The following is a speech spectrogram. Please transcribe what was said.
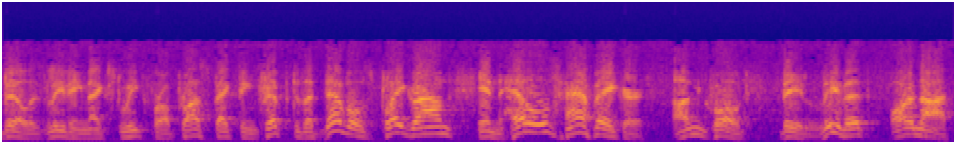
Bill is leaving next week for a prospecting trip to the Devil's Playground in Hell's Half Acre. Unquote. Believe it or not.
